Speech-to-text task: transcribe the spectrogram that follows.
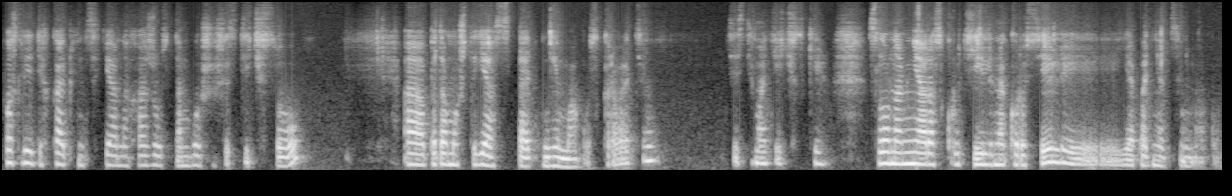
После этих капельниц я нахожусь там больше 6 часов, потому что я встать не могу с кровати систематически. Словно меня раскрутили на карусели, я подняться не могу.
